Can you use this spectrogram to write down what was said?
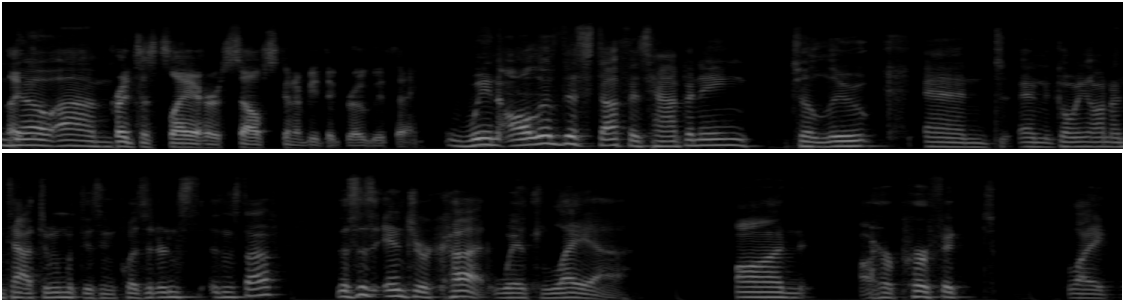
like- no, um, Princess Leia herself's gonna be the Grogu thing? when all of this stuff is happening to Luke and and going on on Tatooine with these Inquisitors and stuff, this is intercut with Leia on her perfect like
